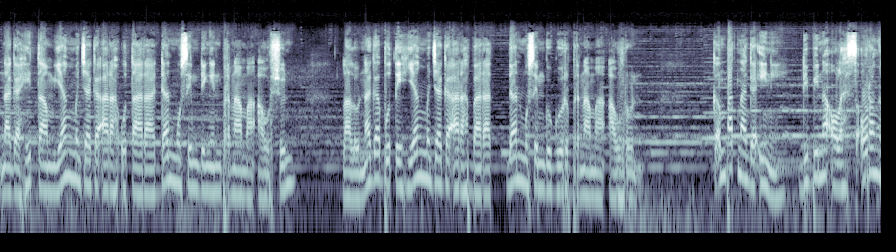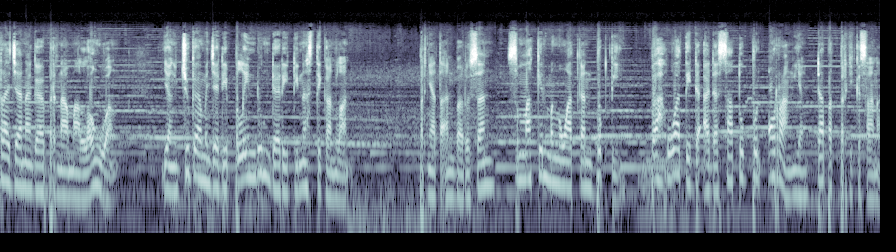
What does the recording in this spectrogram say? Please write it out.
naga hitam yang menjaga arah utara dan musim dingin bernama Aushun, lalu naga putih yang menjaga arah barat dan musim gugur bernama Aurun. Keempat naga ini dibina oleh seorang raja naga bernama Longwang yang juga menjadi pelindung dari dinasti Kanlan. Pernyataan barusan semakin menguatkan bukti bahwa tidak ada satupun orang yang dapat pergi ke sana.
